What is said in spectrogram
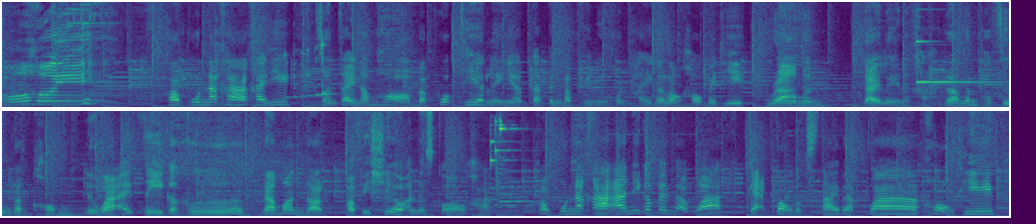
โอ้ยขอบคุณนะคะ ใครที่ สนใจน้ำหอมแบบพวกเทียนอะไรเงี้ย แต่เป็นแบบฝีมือคนไทยก็ลองเข้าไปที่ ramen ได้เลยนะคะ ramenperfume.com หรือว่า IG ก็คือ ramon official underscore ค่ะ ขอบคุณนะคะ อันนี้ก็เป็นแบบว่าแกะกล่องแบบสไตล์แบบว่าของที่เ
